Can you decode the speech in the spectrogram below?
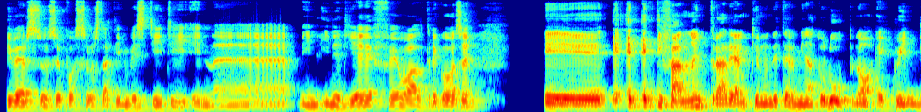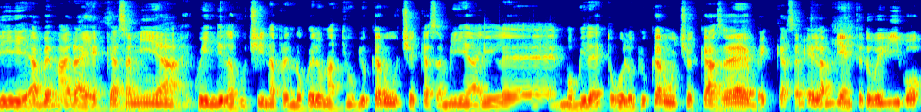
diverso se fossero stati investiti in, eh, in, in ETF o altre cose, e, e, e, ti fanno entrare anche in un determinato loop, no? E quindi, vabbè, ma dai, è casa mia, e quindi la cucina prendo quello un attimo più caruccio, è casa mia il eh, mobiletto quello più caruccio, è casa, è, è, casa, è l'ambiente dove vivo,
